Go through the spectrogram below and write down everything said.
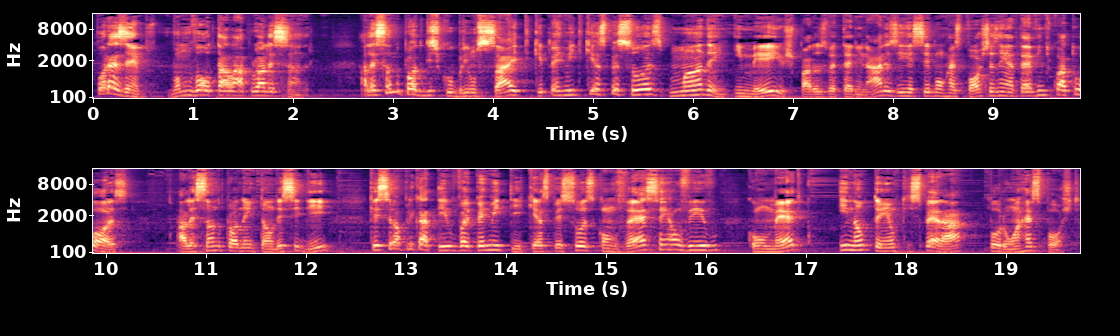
Por exemplo, vamos voltar lá para o Alessandro. Alessandro pode descobrir um site que permite que as pessoas mandem e-mails para os veterinários e recebam respostas em até 24 horas. Alessandro pode então decidir que seu aplicativo vai permitir que as pessoas conversem ao vivo com o médico e não tenham que esperar por uma resposta.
